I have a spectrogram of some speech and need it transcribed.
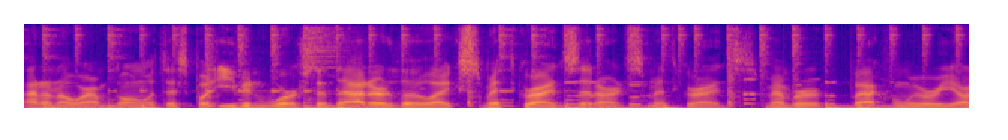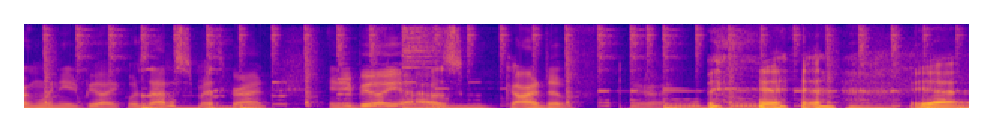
I don't know where I'm going with this, but even worse than that are the like Smith grinds that aren't Smith grinds. Remember back when we were young, when you'd be like, "Was that a Smith grind?" And you'd be like, "Yeah, it was kind of." Yeah. yeah,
